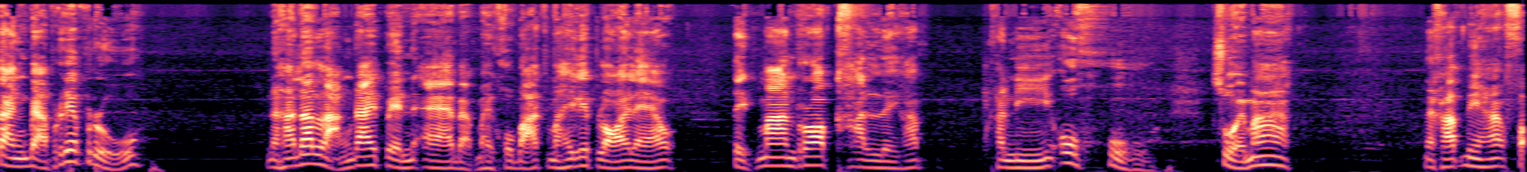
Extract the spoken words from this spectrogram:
แต่งแบบเรียบหรู นะฮะด้านหลังได้เป็นแอร์แบบไมโครบัสมาให้เรียบร้อยแล้ว ติดม่านรอบคันเลยครับ คันนี้โอ้โหสวยมากนะครับนี่ฮะไฟ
